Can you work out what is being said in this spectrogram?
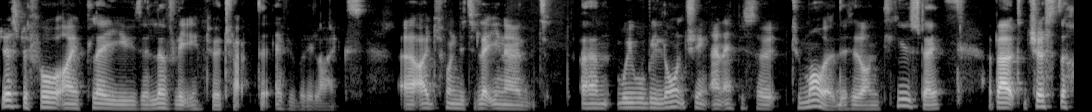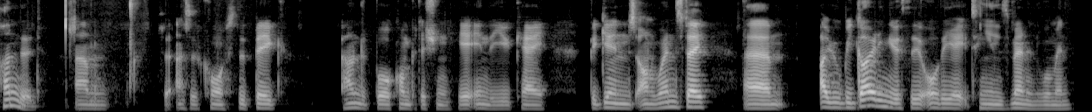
Just before I play you the lovely intro track that everybody likes, uh, I just wanted to let you know that um, we will be launching an episode tomorrow. This is on Tuesday about just the hundred. Um, so, as of course, the big hundred ball competition here in the UK begins on Wednesday. Um, I will be guiding you through all the 18s, men and women,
